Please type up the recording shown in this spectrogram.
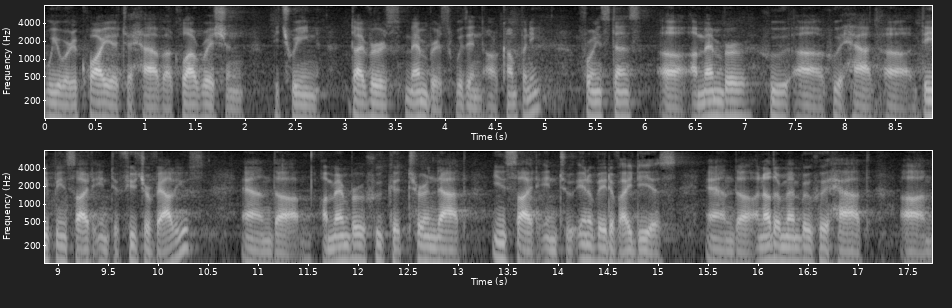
we were required to have a collaboration between diverse members within our company. For instance, uh, a member who, uh, who had uh, deep insight into future values, and uh, a member who could turn that insight into innovative ideas, and another member who had um,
